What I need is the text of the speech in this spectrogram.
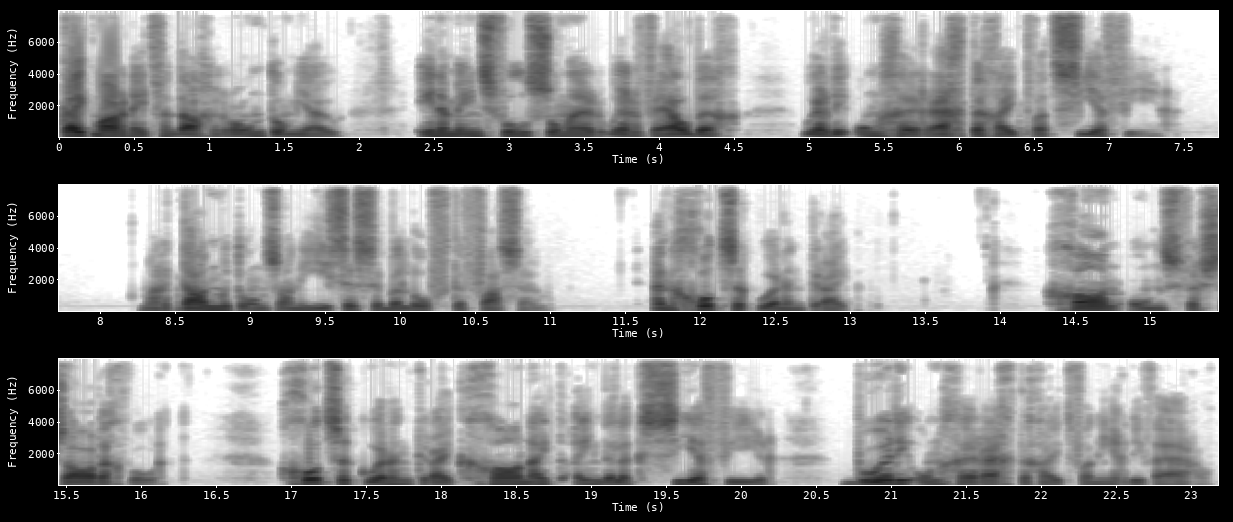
Kyk maar net vandag rondom jou en 'n mens voel sommer oorweldig oor die ongeregtigheid wat seevier. Maar dan moet ons aan Jesus se belofte vashou. In God se koninkryk gaan ons versadig word. God se koninkryk gaan uiteindelik seevier bo die ongeregtigheid van hierdie wêreld.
